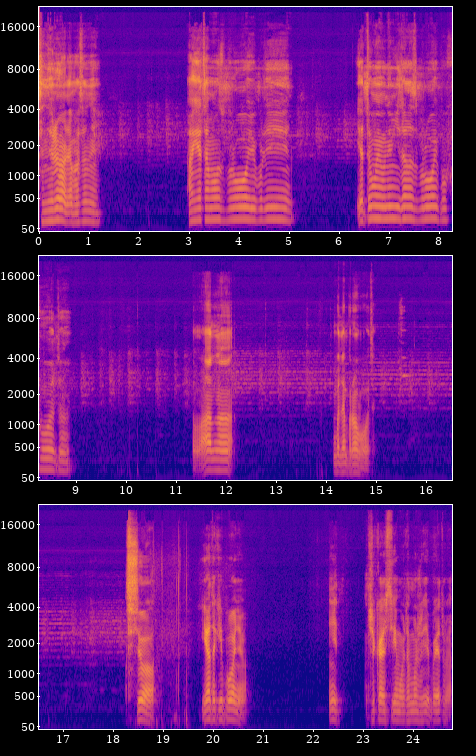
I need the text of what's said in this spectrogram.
Це нереально, пацани. А я там мав зброю, блін. Я думаю, вони мені дали зброю, походу. Ладно. Будемо пробувати. Все. Я таки понял. І чекай Сіму, там може є битва.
